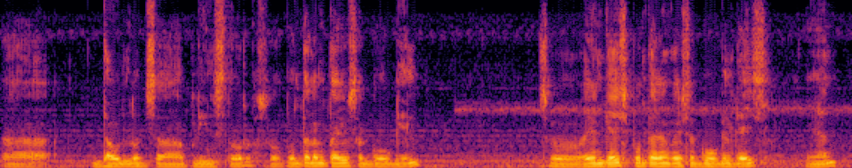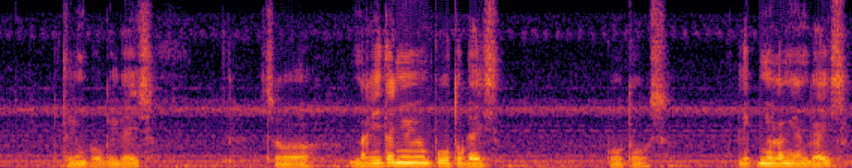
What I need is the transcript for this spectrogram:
ah, download sa Play Store. So punta lang tayo sa Google. So ayan guys, punta lang tayo sa Google guys. Ayan. Ito yung Google guys. So nakita nyo yung photo guys. Photos. Click nyo lang yan guys.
